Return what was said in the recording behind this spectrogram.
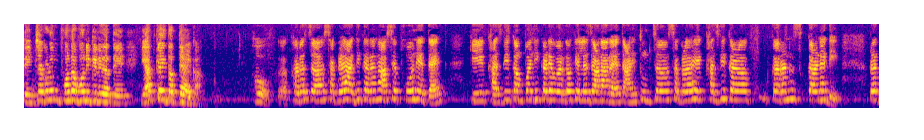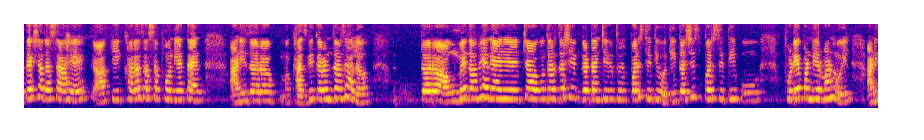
त्यांच्याकडून फोनाफोनी केली जाते. यात काही तथ्य आहे का? हो खरंच सगळ्या अधिकाऱ्यांना असे फोन येत आहेत की खासगी कंपनीकडे वर्ग केले जाणार आहेत आणि तुमचं सगळं हे खासगीकरण करण्यात येईल. प्रत्यक्षात असं आहे की खरंच असं फोन येत आहेत. आणि जर खाजगीकरण खासगीकरण जर झालं तर उमेद अभियान याच्या अगोदर जशी गटांची परिस्थिती होती तशीच परिस्थिती पुढे पण निर्माण होईल. आणि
